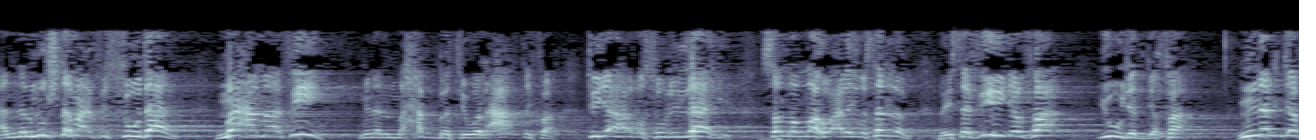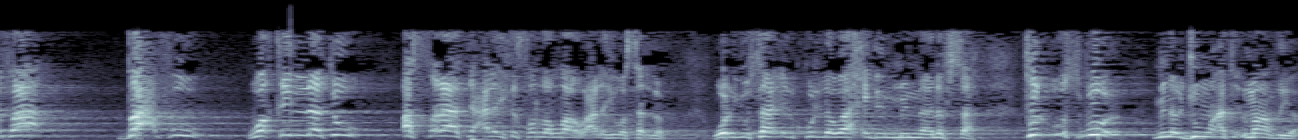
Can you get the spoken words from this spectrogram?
أن المجتمع في السودان مع ما فيه من المحبة والعاطفة تجاه رسول الله صلى الله عليه وسلم. ليس فيه جفاء يوجد جفاء. من الجفاء ضعف وقلة الصلاة عليه صلى الله عليه وسلم. وليسائل كل واحد منا نفسه في الأسبوع من الجمعة الماضية.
